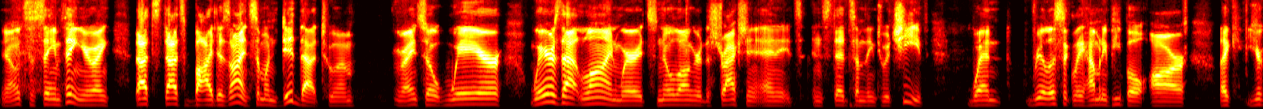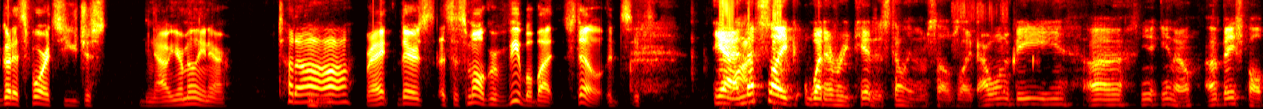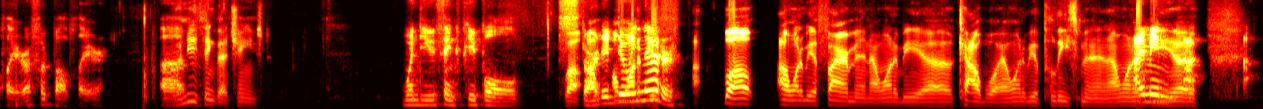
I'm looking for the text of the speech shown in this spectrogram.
you know, it's the same thing. You're going, that's that's by design. Someone did that to him, right? So where where's that line where it's no longer a distraction and it's instead something to achieve? When realistically, how many people are like, you're good at sports, you just now you're a millionaire. Ta-da! Right? There's it's a small group of people, but still, it's it's Yeah, and that's like what every kid is telling themselves. Like, I want to be, uh, you, you know, a baseball player, a football player. Um, when do you think that changed? when do you think people Well, started I doing that, a- or Well, I want to be a fireman. I want to be a cowboy. I want to be a policeman. I want to I mean, be a,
